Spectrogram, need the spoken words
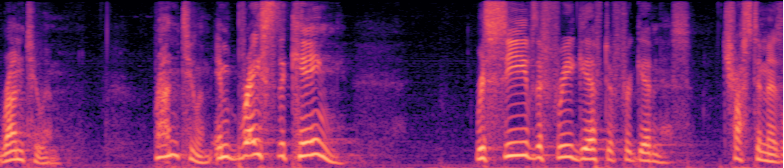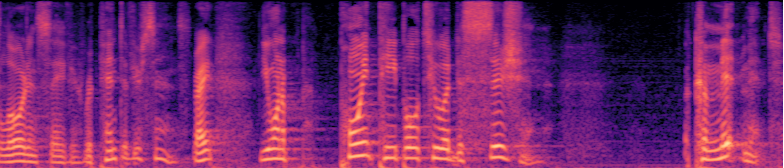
Run to Him. Run to Him. Embrace the King. Receive the free gift of forgiveness. Trust Him as Lord and Savior. Repent of your sins, right? You want to point people to a decision, a commitment.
